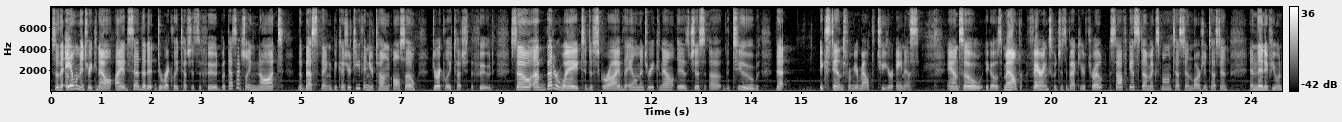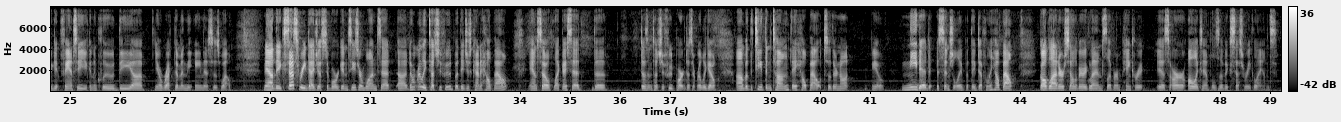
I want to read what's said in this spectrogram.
So the alimentary canal, I had said that it directly touches the food, but that's actually not the best thing because your teeth and your tongue also directly touch the food. So a better way to describe the alimentary canal is just uh, the tube that extends from your mouth to your anus. And so it goes mouth, pharynx, which is the back of your throat, esophagus, stomach, small intestine, large intestine, and then if you want to get fancy, you can include the uh, you know rectum and the anus as well. Now, the accessory digestive organs, these are ones that uh, don't really touch the food, but they just kind of help out. And so, like I said, the doesn't touch the food part doesn't really go. Um, but the teeth and tongue, they help out. So they're not, you know, needed essentially, but they definitely help out. Gallbladder, salivary glands, liver, and pancreas are all examples of accessory glands.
